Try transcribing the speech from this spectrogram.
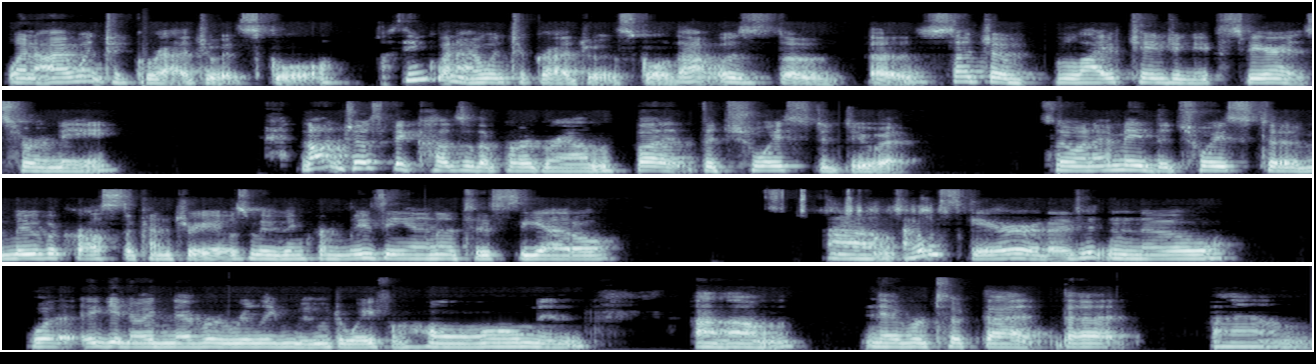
when I went to graduate school, I think when I went to graduate school, that was the uh, such a life changing experience for me. Not just because of the program, but the choice to do it. So when I made the choice to move across the country, I was moving from Louisiana to Seattle. Um, I was scared. I didn't know what you know. I'd never really moved away from home, and um, never took that that um,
